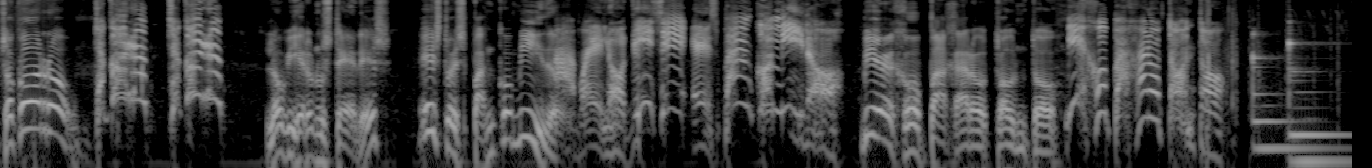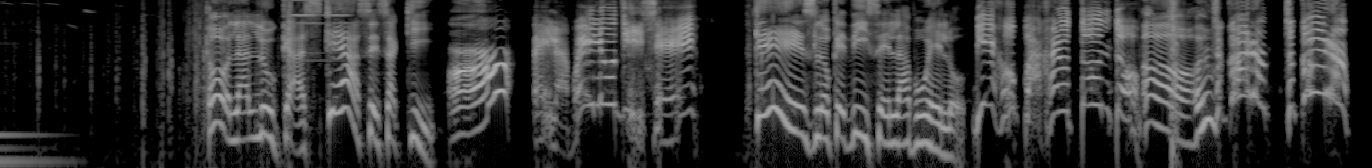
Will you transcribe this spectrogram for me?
¡Socorro! ¡Socorro! ¡Socorro! ¿Lo vieron ustedes? Esto es pan comido. Abuelo dice es pan comido. Viejo pájaro tonto. Viejo pájaro tonto. Hola, Lucas. ¿Qué haces aquí? Oh, el abuelo dice... ¿Qué es lo que dice el abuelo? ¡Viejo pájaro tonto! Oh. ¡Socorro! ¡Socorro!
